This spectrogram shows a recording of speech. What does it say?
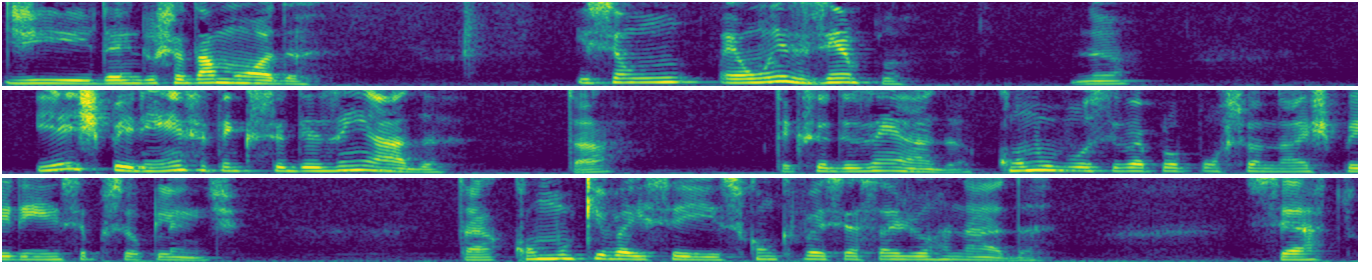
de, da indústria da moda. Isso é um, é um exemplo, né? E a experiência tem que ser desenhada, tá? Tem que ser desenhada. Como você vai proporcionar a experiência para o seu cliente? tá? Como que vai ser isso? Como que vai ser essa jornada? Certo?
